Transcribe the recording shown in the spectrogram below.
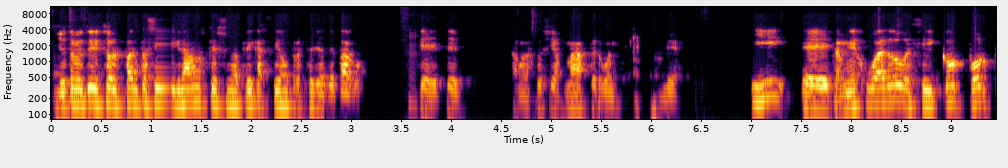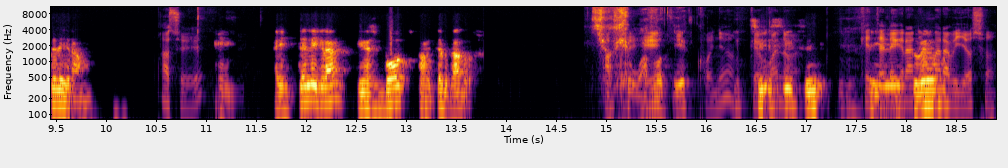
Yo también utilizo el Fantasy Grounds, que es una aplicación para estrellas de pago, que te algunas cosillas más, pero bueno, también. Y eh, también he jugado es decir, con- por Telegram. Ah, sí. En, en Telegram tienes bots para meter dados. Tío, Ah, qué sí. guapo, tío. Coño, qué Sí, bueno. sí, sí. Que Sí, Telegram tuve- es maravilloso.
